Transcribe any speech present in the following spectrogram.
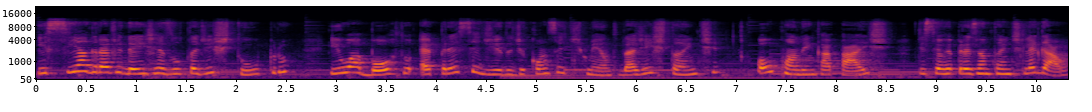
e se a gravidez resulta de estupro e o aborto é precedido de consentimento da gestante ou quando incapaz de seu representante legal.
